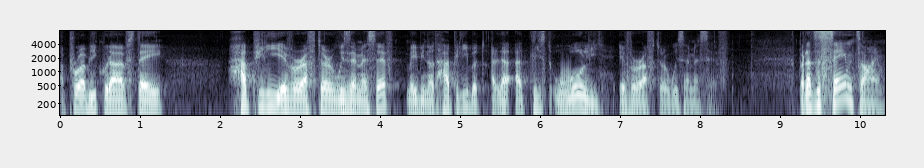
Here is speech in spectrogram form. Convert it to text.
I probably could have stayed happily ever after with MSF, maybe not happily, but at least wholly ever after with MSF. But at the same time,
